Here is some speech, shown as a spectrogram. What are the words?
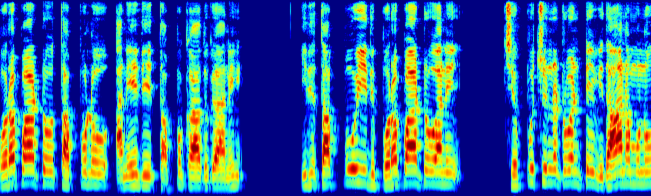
పొరపాటు తప్పులు అనేది తప్పు కాదు కానీ ఇది తప్పు ఇది పొరపాటు అని చెప్పుచున్నటువంటి విధానమును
